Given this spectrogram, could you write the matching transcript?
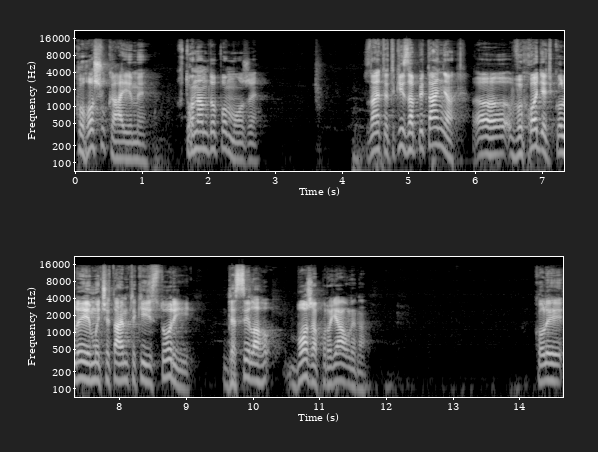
Кого шукаємо? Хто нам допоможе? Знаєте, такі запитання е, виходять, коли ми читаємо такі історії, де сила Божа проявлена. Коли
